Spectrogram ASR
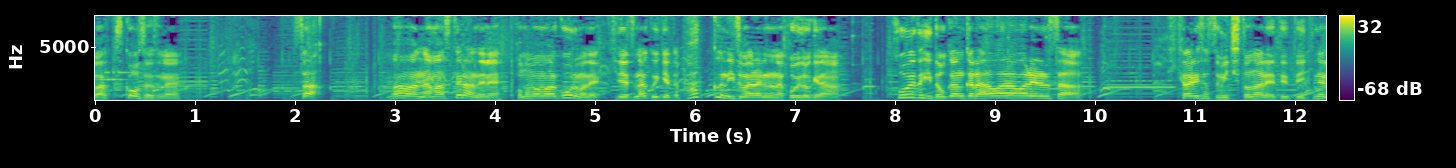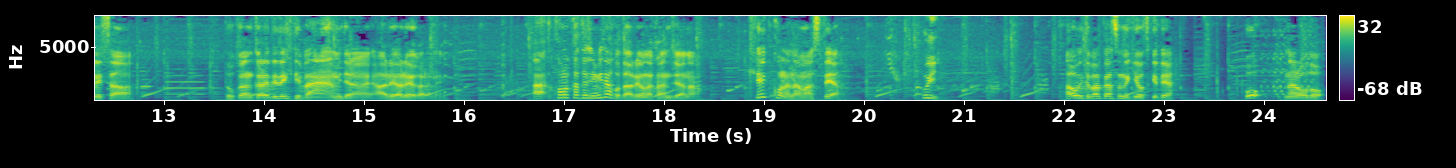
バックスコースですね。さあ、まあまあ生捨てなんでね、このままゴールまで気絶なくいけて、パックンでいつもやられるんだな、こういう時な。こういう時土管から現れるさ、光さす道となれって言っていきなりさ、土管から出てきてバーンみたいな、あるあるやからね。あ、この形見たことあるような感じやな。結構な生捨てや。うい。青い人爆発するんで気をつけてや。お、なるほど。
